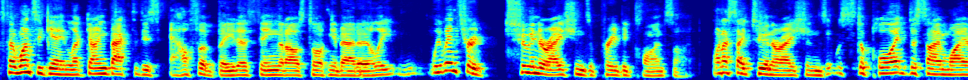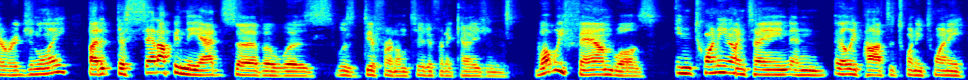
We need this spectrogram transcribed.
So once again, like going back to this alpha beta thing that I was talking about early, we went through two iterations of pre-bid client side. When I say two iterations, it was deployed the same way originally, but the setup in the ad server was was different on two different occasions. What we found was in 2019 and early parts of 2020,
